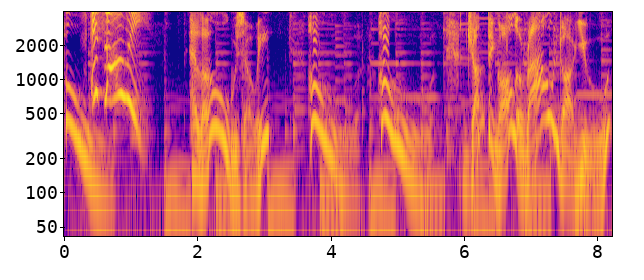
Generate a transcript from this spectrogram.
Who? It's Ollie! Hello, Zoe. Ho! Ho! Jumping all around, are you?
